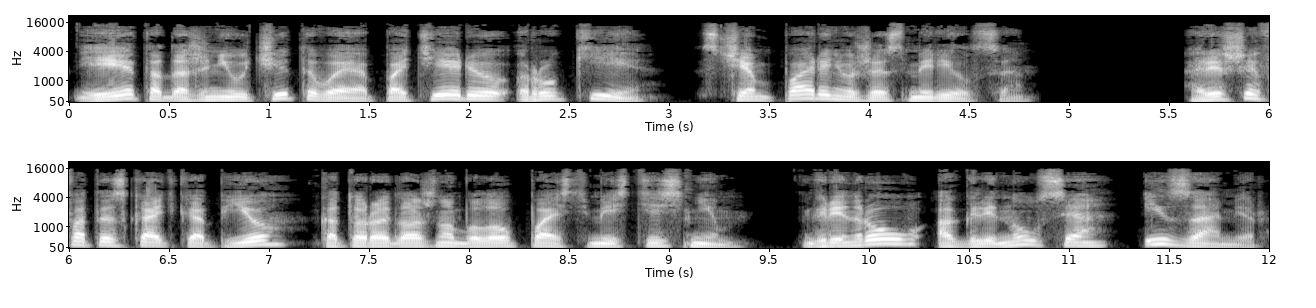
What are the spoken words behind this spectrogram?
И это даже не учитывая потерю руки, с чем парень уже смирился. Решив отыскать копье, которое должно было упасть вместе с ним, Гринроу оглянулся и замер.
